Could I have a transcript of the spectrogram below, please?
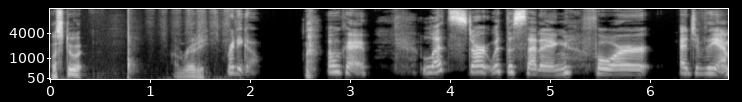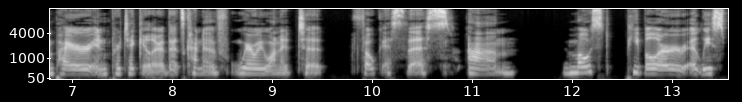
let's do it. I'm ready. Ready go. okay. Let's start with the setting for Edge of the Empire in particular. That's kind of where we wanted to focus this. Um, most people are at least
